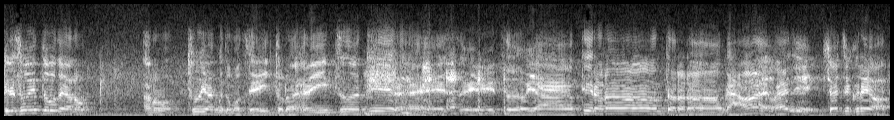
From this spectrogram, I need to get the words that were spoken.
でそういうところであのあのトゥーヤングでも 「ゼイトライツテライツイツヤンテララントラランが「おい親父焼酎くれよ」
